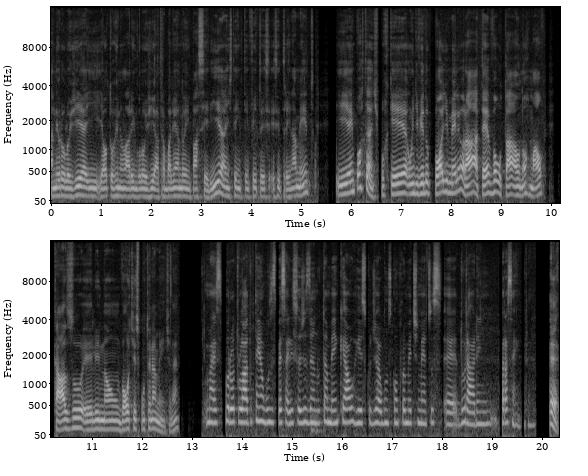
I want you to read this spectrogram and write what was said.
a, neurologia e, e a otorrinolaringologia trabalhando em parceria, a gente tem, tem feito esse, esse treinamento e é importante, porque o indivíduo pode melhorar até voltar ao normal, caso ele não volte espontaneamente, né? Mas, por outro lado, tem alguns especialistas dizendo também que há o risco de alguns comprometimentos é, durarem para sempre. É,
